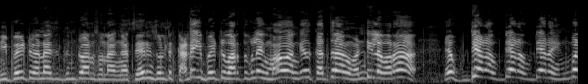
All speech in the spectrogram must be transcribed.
நீ போயிட்டு வேணா தின்னுட்டு சொன்னாங்க. சரின்னு சொல்லிட்டு கடைக்கு போயிட்டு வரத்துக்குள்ளே எங்கள் மாமா அங்கேயே கத்துறாங்க வண்டியில் வரான். ஏ விட்டியாடா விட்டியாடா விட்டியாடா எங்கே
